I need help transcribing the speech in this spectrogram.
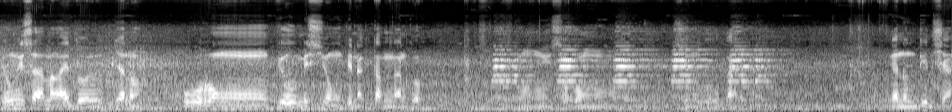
Yung isa mga idol yan oh. Purong pumice yung pinagtamnan ko. Yung isa kong sinubukan. Ganun din siya.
